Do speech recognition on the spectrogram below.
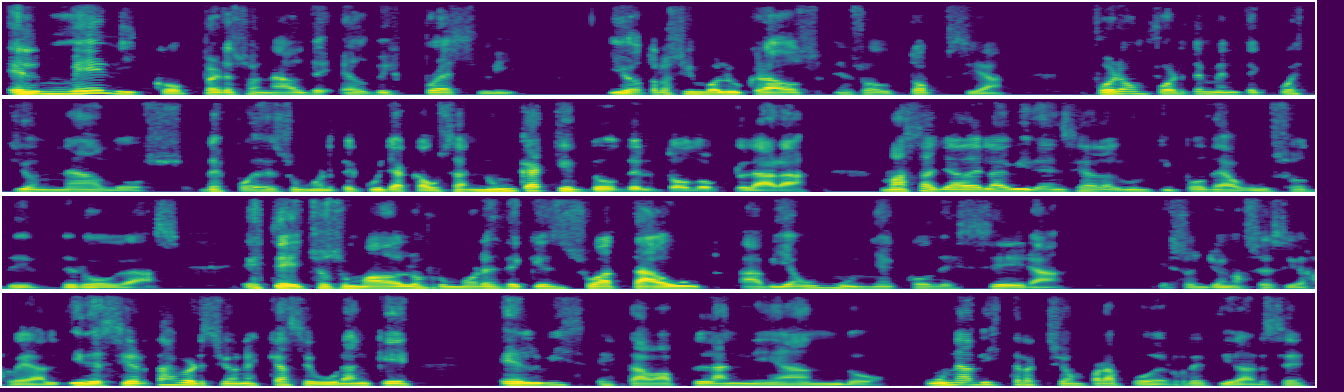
El médico personal de Elvis Presley y otros involucrados en su autopsia fueron fuertemente cuestionados después de su muerte cuya causa nunca quedó del todo clara, más allá de la evidencia de algún tipo de abuso de drogas. Este hecho sumado a los rumores de que en su ataúd había un muñeco de cera, eso yo no sé si es real, y de ciertas versiones que aseguran que Elvis estaba planeando una distracción para poder retirarse,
